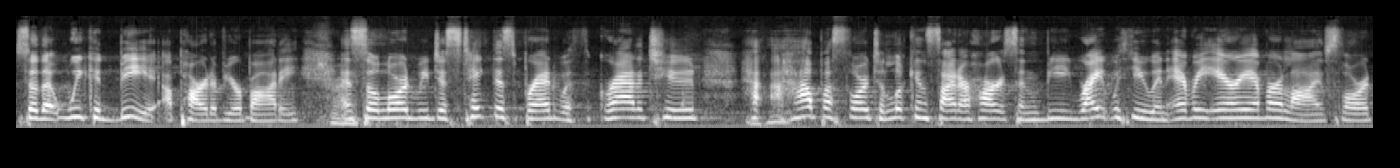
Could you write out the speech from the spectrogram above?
so that we could be a part of your body. Right. And so, Lord, we just take this bread with gratitude. H- mm-hmm. help us, Lord, to look inside our hearts and be right with you in every area of our lives, Lord,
